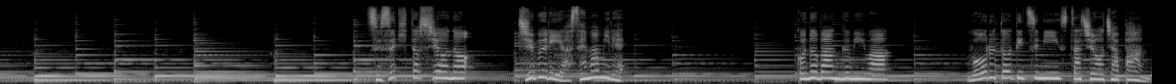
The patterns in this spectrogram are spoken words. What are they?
鈴木敏夫のジブリ汗まみれ。この番組はウォルト・ディズニー・スタジオ・ジャパン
